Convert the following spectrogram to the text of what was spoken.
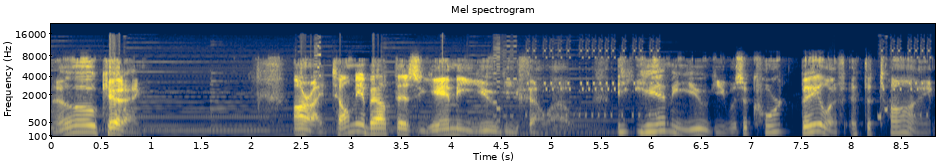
No kidding. Alright, tell me about this Yami Yugi fellow. Yami Yugi was a court bailiff at the time.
